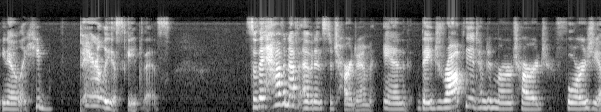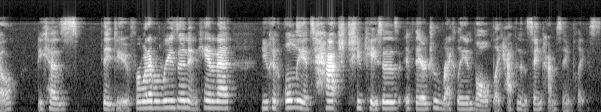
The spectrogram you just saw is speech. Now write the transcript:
You know, like he barely escaped this. So they have enough evidence to charge him, and they drop the attempted murder charge for Gilles because they do. For whatever reason, in Canada, you can only attach two cases if they are directly involved, like happened at the same time, same place.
